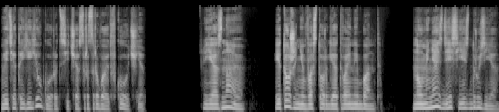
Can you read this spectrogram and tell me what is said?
ведь это ее город сейчас разрывают в клочья. Я знаю, и тоже не в восторге от войны банд, но у меня здесь есть друзья.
